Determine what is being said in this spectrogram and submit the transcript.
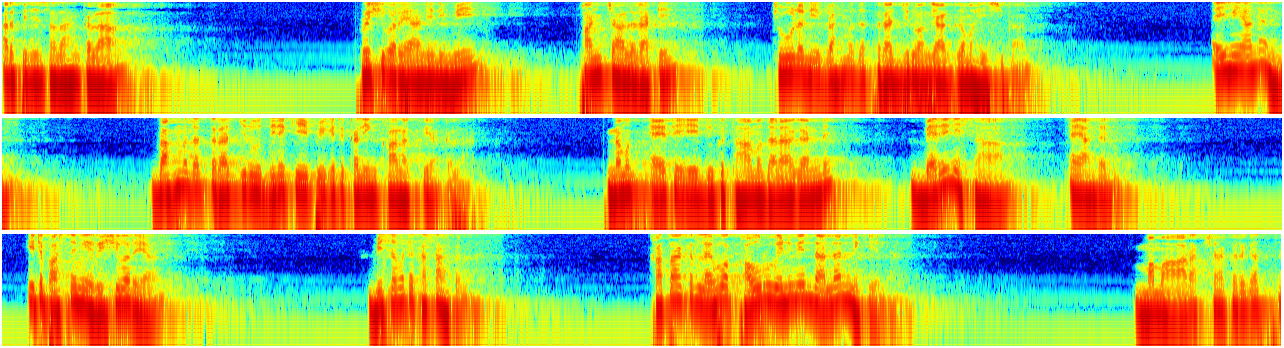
අර පිරිස සඳහන් කළා ෘෂිවරයානෙන මේ පංචාල රටේ චූලනී බ්‍රහ්මදත්ත රජ්ජිරුවන්ගේ අග්‍රමහිෂිකාව. ඇයි මේ අඩන්න බ්‍රහ්මදත්ත රජ්ජිරුව දිනකේපයකට කලින් කාලක්‍රියා කළා. නමුත් ඇයට ඒ දුක තාම දරාගණ්ඩ බැරි නිසා ඇය අඩනු. ඊට පස්සෙ මේ රිෂිවරයා බිසවට කතා කළා. කතා කර ලැහුව කවුරු වෙනුවෙන් දන්නන්න කියලා. මම ආරක්ෂා කරගත්ත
